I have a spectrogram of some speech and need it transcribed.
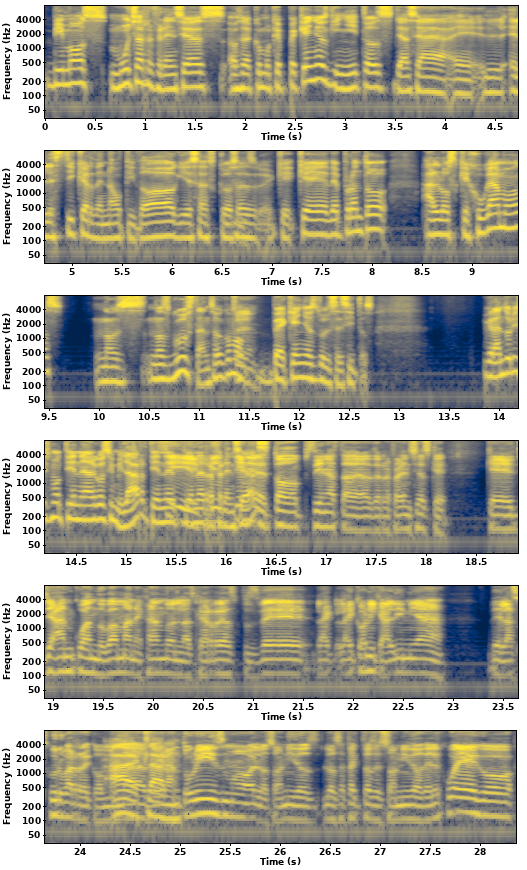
vimos muchas referencias, o sea, como que pequeños guiñitos, ya sea eh, el, el sticker de Naughty Dog y esas cosas que, que de pronto a los que jugamos nos, nos gustan, son como Sí. pequeños dulcecitos. Gran Turismo tiene algo similar, tiene, Sí, tiene ti- referencias. Tiene de todo, pues, tiene hasta de, de referencias que, que Jan cuando va manejando en las carreras, pues ve la, la icónica línea de las curvas recomendadas Ah, claro. de Gran Turismo, los sonidos, los efectos de sonido del juego.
